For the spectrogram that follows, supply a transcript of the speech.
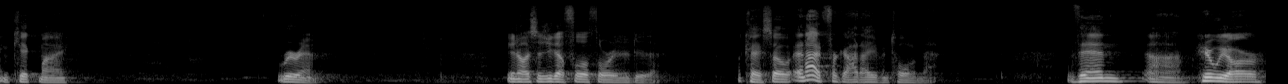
and kick my rear end. You know, I said, You got full authority to do that. Okay, so, and I forgot I even told him that. Then um, here we are,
